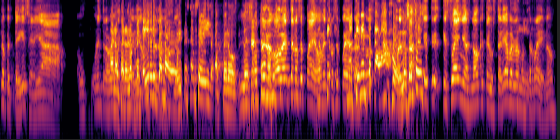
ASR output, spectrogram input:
Lopetegui sería un, entrenador. Bueno, pero Lopetegui ahorita no, ahorita está en Sevilla, pero los otros. Bueno, obviamente no se puede, obviamente no, se puede. No tienen trabajo. Los otros. Que, sueñas, ¿no? Que te gustaría verlo en Monterrey, ¿no?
